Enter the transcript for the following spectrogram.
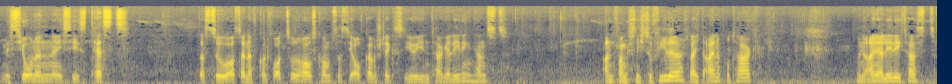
Missionen, nenne ich sie, Tests, dass du aus deiner Komfortzone rauskommst, dass du die Aufgaben steckst, die du jeden Tag erledigen kannst. Anfangs nicht zu viele, vielleicht eine pro Tag. Wenn du eine erledigt hast,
